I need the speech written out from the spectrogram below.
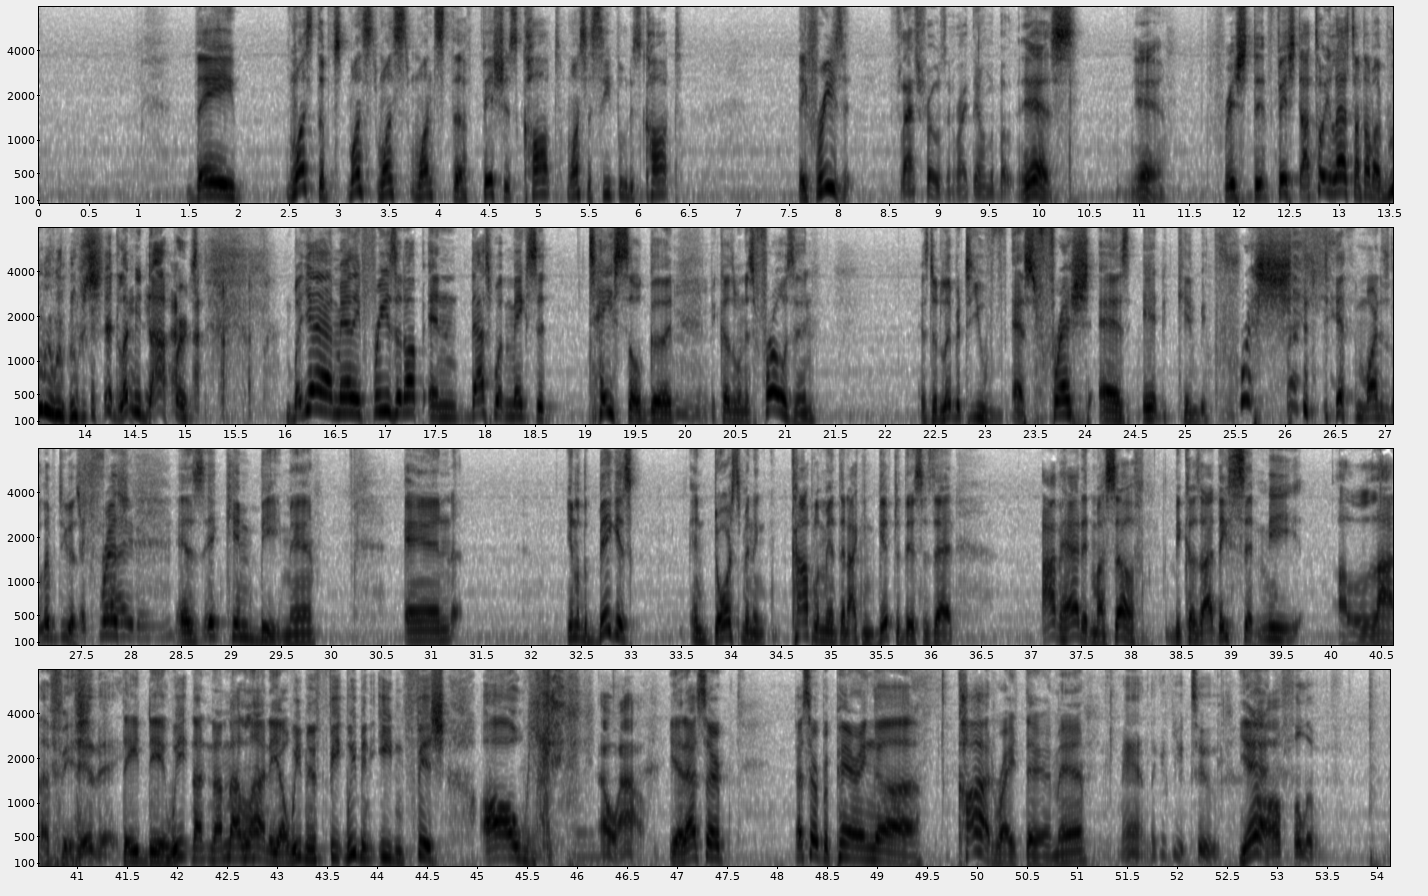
they once the once once once the fish is caught, once the seafood is caught, they freeze it. Flash frozen right there on the boat. Yes. Yeah. Fish, fish. I told you last time, I'm talking about shit. Let me die first. But yeah, man, they freeze it up, and that's what makes it taste so good. Mm-hmm. Because when it's frozen, it's delivered to you as fresh as it can be. Fresh. yeah, Martin's delivered to you as fresh as it can be, man. And you know, the biggest endorsement and compliment that I can give to this is that I've had it myself because I they sent me a lot of fish. Did they? They did. We. Not, I'm not lying to y'all. We've been fe- we've been eating fish all week. Oh wow, yeah, that's her. That's her preparing uh, cod right there, man. man, look at you too. Yeah. all full of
